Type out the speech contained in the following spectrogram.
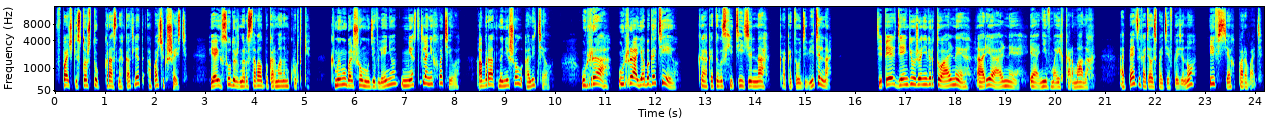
В пачке 100 штук красных котлет, а пачек 6. Я их судорожно рассовал по карманам куртки. К моему большому удивлению, места для них хватило. Обратно не шел, а летел. Ура! Ура! Я богатею! Как это восхитительно! Как это удивительно! Теперь деньги уже не виртуальные, а реальные, и они в моих карманах. Опять захотелось пойти в казино и всех порвать.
